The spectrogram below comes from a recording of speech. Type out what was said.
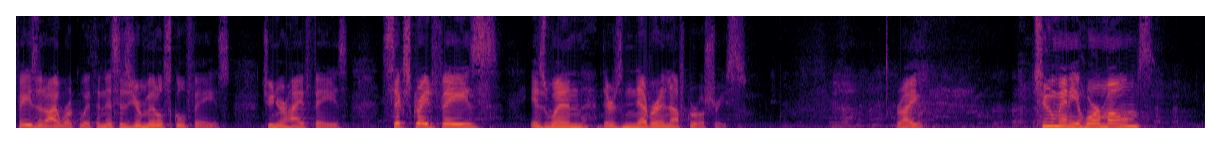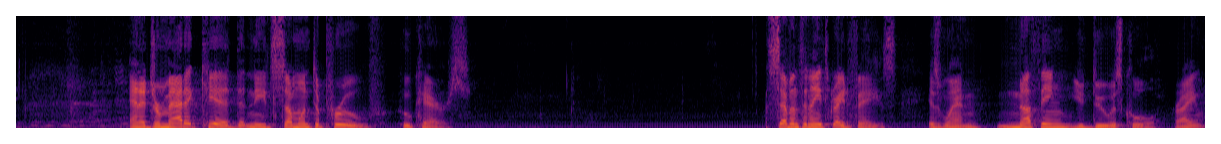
phase that I work with, and this is your middle school phase, junior high phase. Sixth grade phase is when there's never enough groceries, right? Too many hormones, and a dramatic kid that needs someone to prove who cares seventh and eighth grade phase is when nothing you do is cool, right?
